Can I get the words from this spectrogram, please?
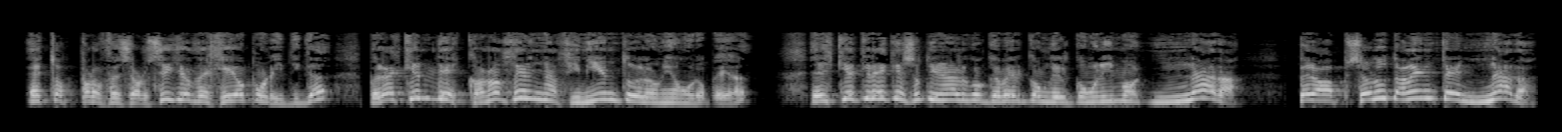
Estos profesorcillos de geopolítica, pero es que desconoce el nacimiento de la Unión Europea. Es que cree que eso tiene algo que ver con el comunismo. Nada, pero absolutamente nada.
